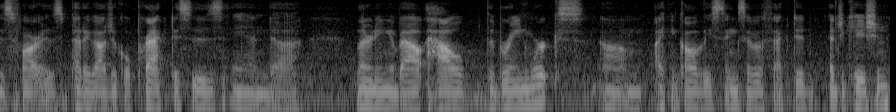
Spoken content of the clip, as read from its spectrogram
as far as pedagogical practices and uh, learning about how the brain works. Um, I think all of these things have affected education.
